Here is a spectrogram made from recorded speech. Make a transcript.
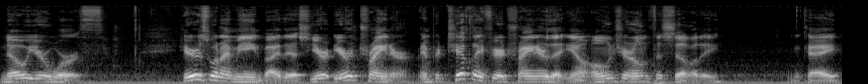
Know your worth. Here's what I mean by this: you're you're a trainer, and particularly if you're a trainer that you know owns your own facility, Okay,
